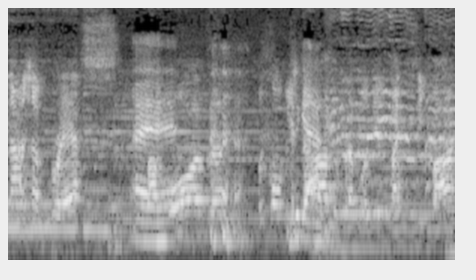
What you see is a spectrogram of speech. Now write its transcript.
Naja Press, É. famosa, fui convidado para poder participar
